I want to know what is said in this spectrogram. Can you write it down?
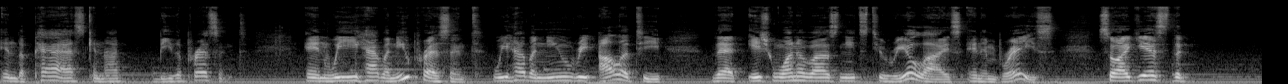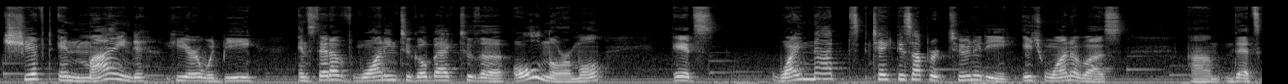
and the past cannot be the present. And we have a new present, we have a new reality that each one of us needs to realize and embrace. So I guess the shift in mind here would be instead of wanting to go back to the old normal, it's why not take this opportunity, each one of us, um, that's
